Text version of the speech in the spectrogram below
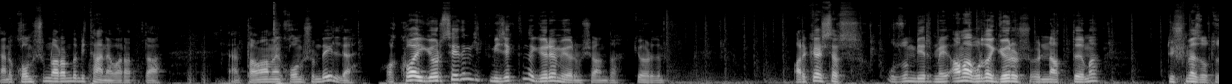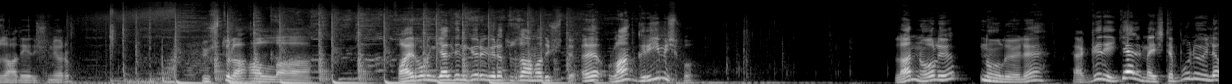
Yani komşumla aramda bir tane var hatta. Yani tamamen komşum değil de. Aqua'yı görseydim gitmeyecektim de göremiyorum şu anda. Gördüm. Arkadaşlar uzun bir... Ama burada görür önüne attığımı. Düşmez o tuzağa diye düşünüyorum. Düştü la Allah. Fireball'un geldiğini göre göre tuzağıma düştü. E, lan griymiş bu. Lan ne oluyor? Ne oluyor öyle? Ya gri gelme işte Blue ile...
